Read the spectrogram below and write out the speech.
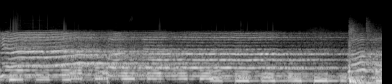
я познала. Баба,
